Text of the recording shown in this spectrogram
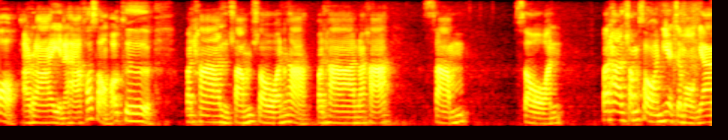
ออกอะไรนะคะ ข้อสองก็คือ ประธานซ้ำซ้อนค่ะ ประธานนะคะ ซ้ำซ้อน ประธานซ้ำซ้อนเนี่ยจะมองยาก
